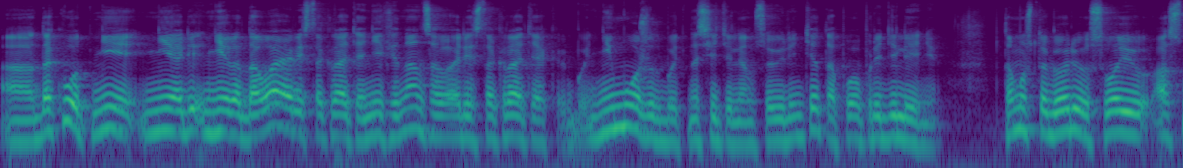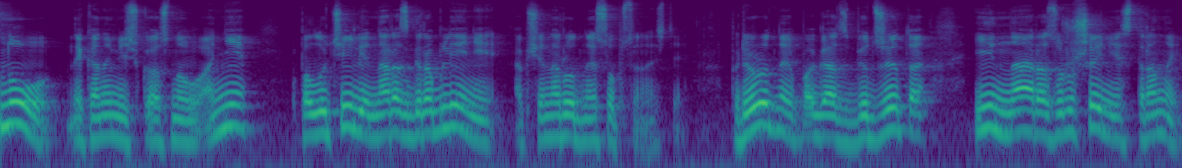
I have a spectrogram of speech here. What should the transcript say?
А, Так вот, не, не, не родовая аристократия, не финансовая аристократия как бы, не может быть носителем суверенитета по определению. Потому что, говорю, свою основу, экономическую основу, они получили на разграблении общенародной собственности, природных богатств, бюджета и на разрушении страны.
